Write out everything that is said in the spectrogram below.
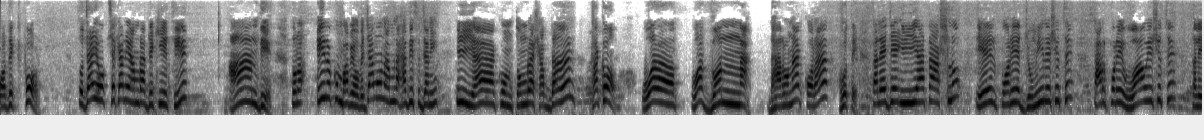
project four তো যাই হোক, সেখানে আমরা দেখিয়েছি আন দিয়ে। তোরা এইরকম ভাবে হবে। যেমন আমরা হাদিস জানি, ইয়াকুম, তোমরা সাবধান থাকো। ওয়া ওয়া ধারণা করা হতে। তাহলে যে ইয়াটা আসলো, এরপরে জমির এসেছে তারপরে ওয়াও এসেছে, তাহলে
